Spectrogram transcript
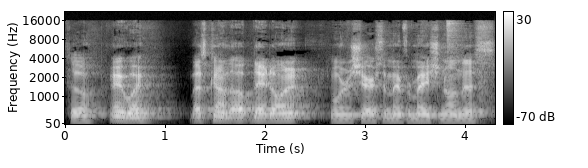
So anyway, that's kind of the update on it. I wanted to share some information on this.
